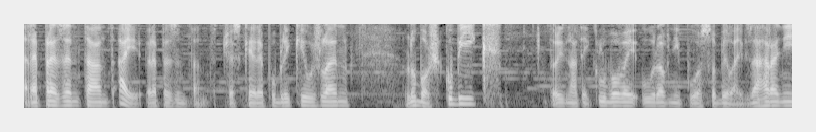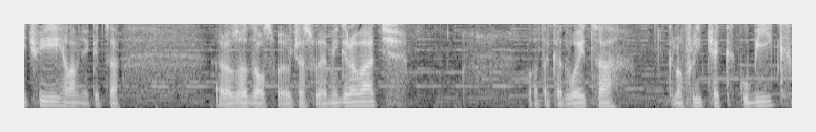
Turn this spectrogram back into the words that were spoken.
reprezentant, aj reprezentant Českej republiky už len, Luboš Kubík, ktorý na tej klubovej úrovni pôsobil aj v zahraničí, hlavne keď sa rozhodol svojho času emigrovať. Bola taká dvojica Knoflíček Kubík, e,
